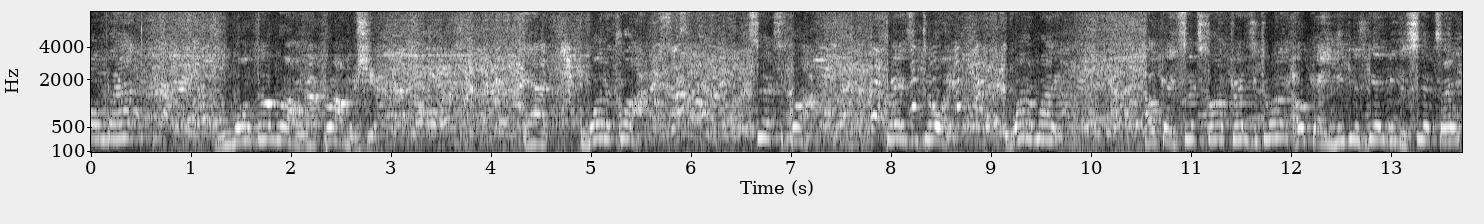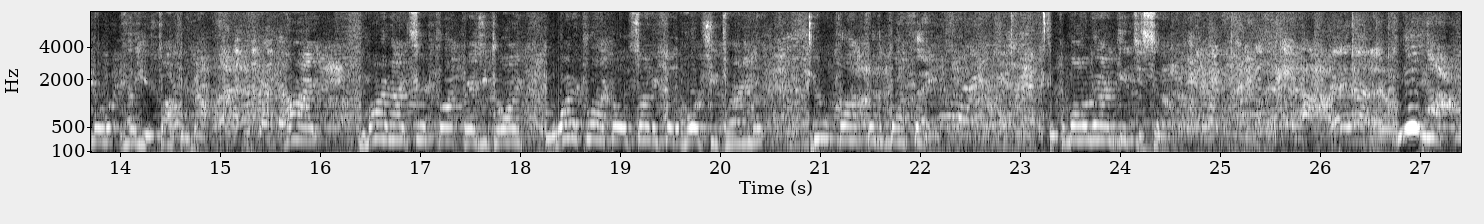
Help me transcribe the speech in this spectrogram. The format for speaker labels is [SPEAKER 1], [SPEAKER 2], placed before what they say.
[SPEAKER 1] On that, you won't go wrong, I promise you. At 1 o'clock, 6 o'clock, Crazy Toy. One of my, okay, 6 o'clock, Crazy Toy? Okay, you just gave me the 6, I didn't know what the hell you was talking about. All right, tomorrow night, 6 o'clock, Crazy Toy. 1 o'clock, Old Sunday for the horseshoe tournament. 2 o'clock for the buffet. So come on down and get you some. Yeehaw!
